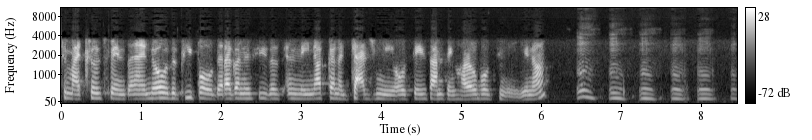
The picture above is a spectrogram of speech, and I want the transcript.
to my close friends and I know the people that are going to see this and they're not going to judge me or say something horrible to me, you know? Mm, mm, mm, mm, mm, mm.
